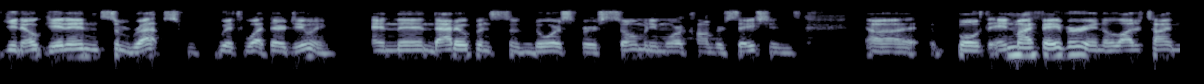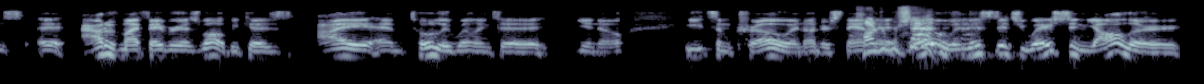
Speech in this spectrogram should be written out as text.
you know, get in some reps with what they're doing, and then that opens some doors for so many more conversations. Uh, both in my favor and a lot of times uh, out of my favor as well, because I am totally willing to, you know, eat some crow and understand 100%. that oh, in this situation y'all are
